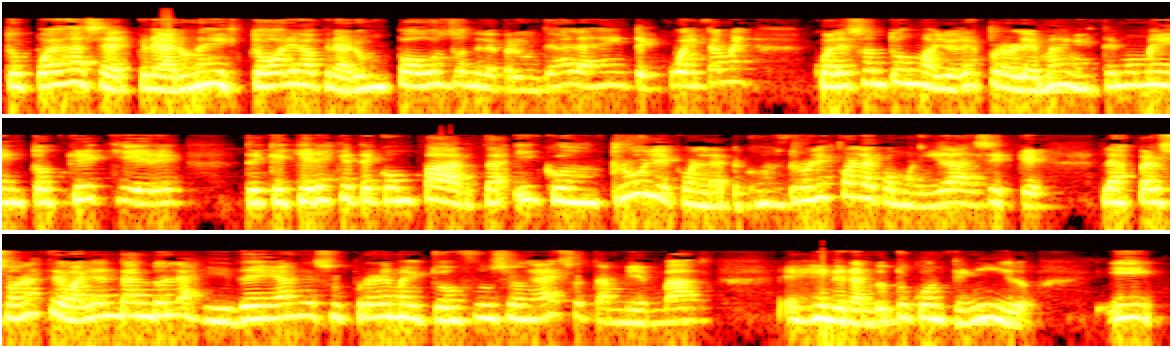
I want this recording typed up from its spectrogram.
Tú puedes hacer, crear unas historias o crear un post donde le preguntes a la gente, cuéntame cuáles son tus mayores problemas en este momento, qué quieres, de qué quieres que te comparta y construye con la, construyes con la comunidad. Es decir, que las personas te vayan dando las ideas de sus problemas y tú en función a eso también vas eh, generando tu contenido. Y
